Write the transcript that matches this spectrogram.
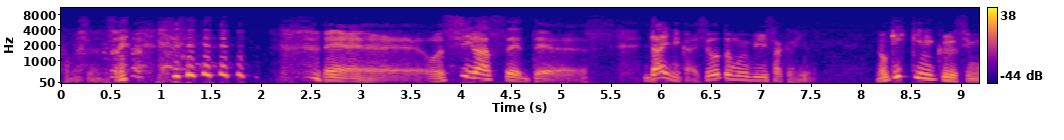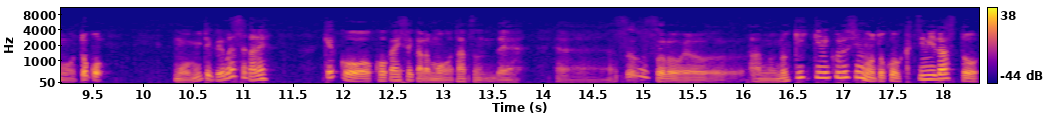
かもしれないですね。えー、お知らせです。第2回ショートムービー作品、のき引きに苦しむ男。もう見てくれましたかね？結構公開してからもう経つんで、えーそろそろ、あの、のき引きに苦しむ男を口に出すと、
